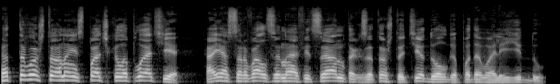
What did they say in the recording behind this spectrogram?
От того, что она испачкала платье, а я сорвался на официантах за то, что те долго подавали еду.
